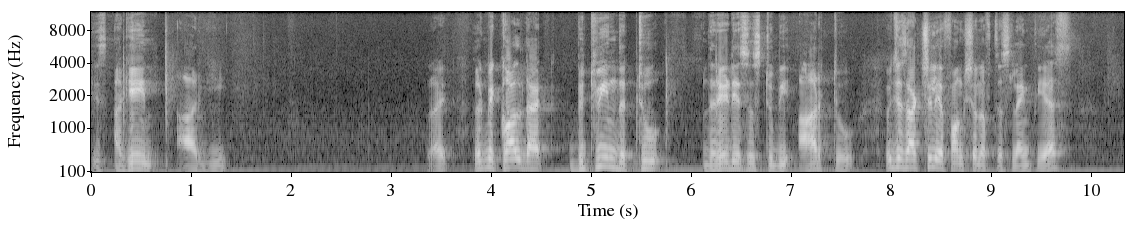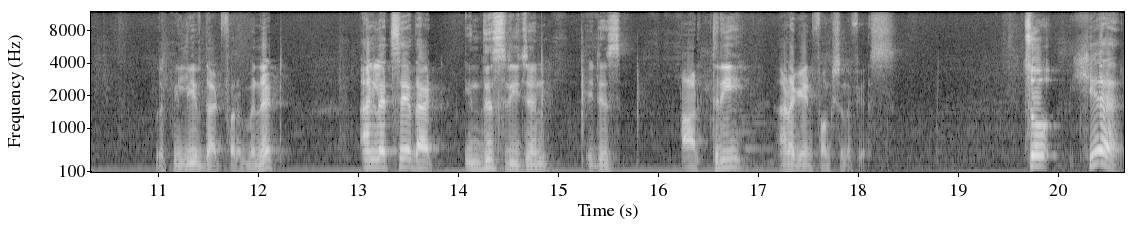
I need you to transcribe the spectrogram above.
is again Re, right. Let me call that between the two, the radius is to be R2, which is actually a function of this length S. Let me leave that for a minute. And let's say that in this region, it is R3 and again function of S. So, here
